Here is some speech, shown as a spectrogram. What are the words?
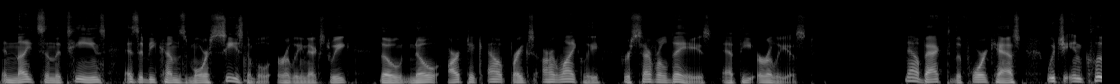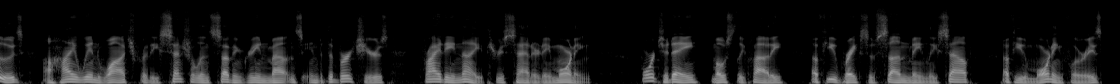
and nights in the teens as it becomes more seasonable early next week, though no Arctic outbreaks are likely for several days at the earliest. Now back to the forecast, which includes a high wind watch for the central and southern Green Mountains into the Berkshires Friday night through Saturday morning. For today, mostly cloudy, a few breaks of sun mainly south, a few morning flurries,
